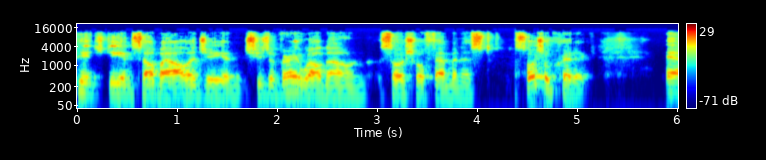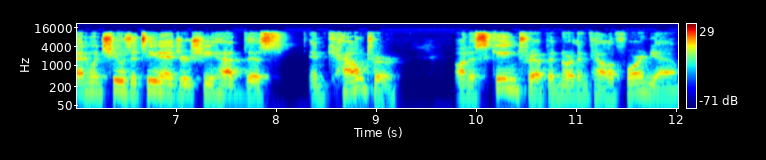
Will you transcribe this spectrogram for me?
PhD in cell biology, and she's a very well known social feminist social critic. And when she was a teenager, she had this encounter on a skiing trip in Northern California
